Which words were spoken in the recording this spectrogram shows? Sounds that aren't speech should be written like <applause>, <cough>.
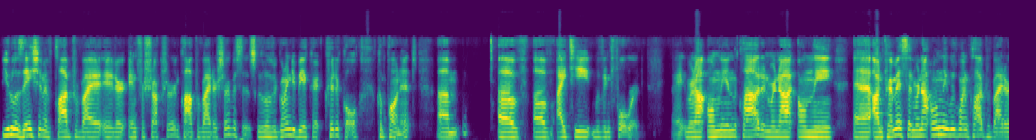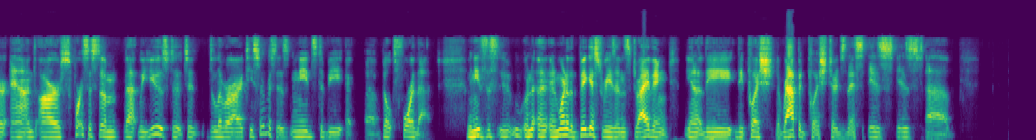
utilization of cloud provider infrastructure and cloud provider services because those are going to be a critical component um, of of IT moving forward. Right? We're not only in the cloud and we're not only uh, on premise and we're not only with one cloud provider and our support system that we use to, to deliver our IT services needs to be uh, built for that. We need this, and one of the biggest reasons driving, you know, the the push, the rapid push towards this is is uh,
